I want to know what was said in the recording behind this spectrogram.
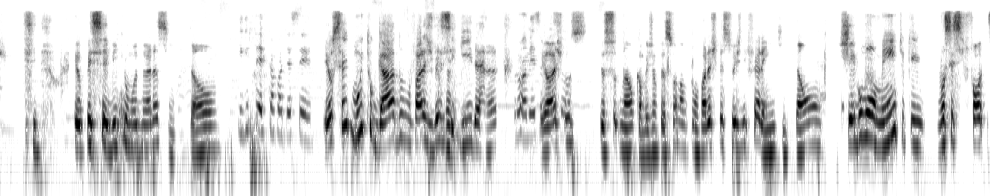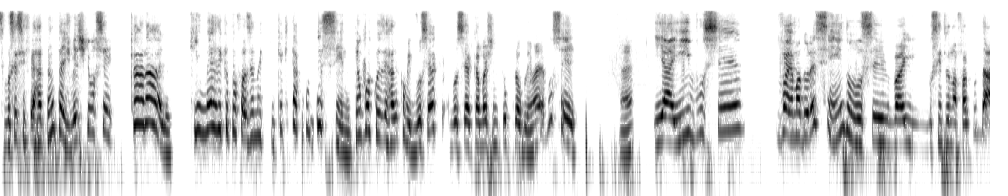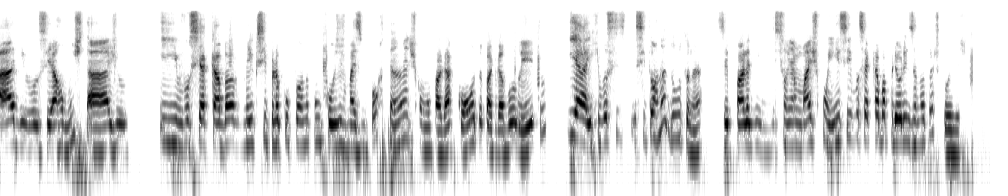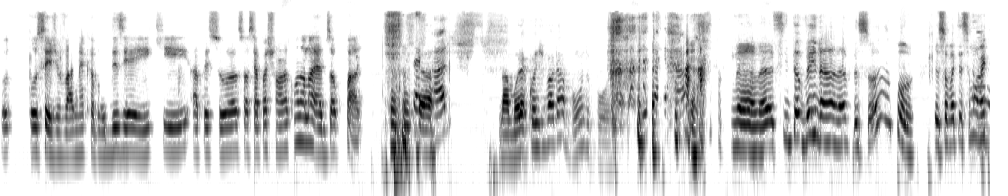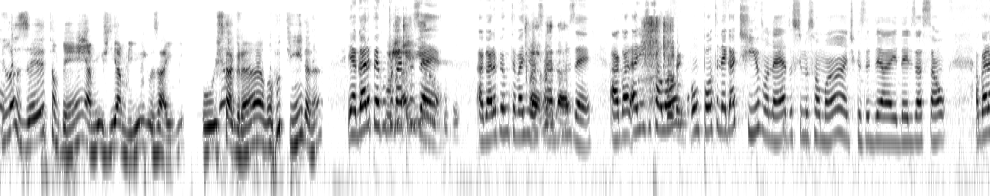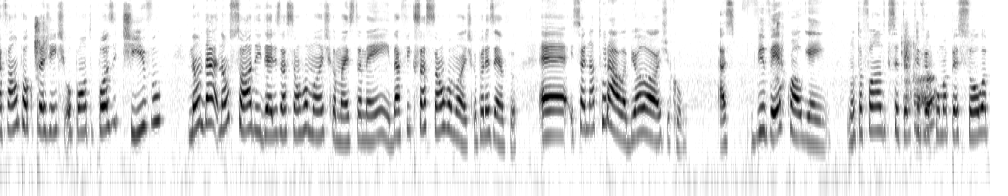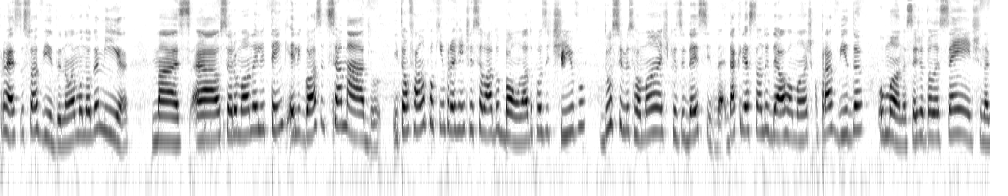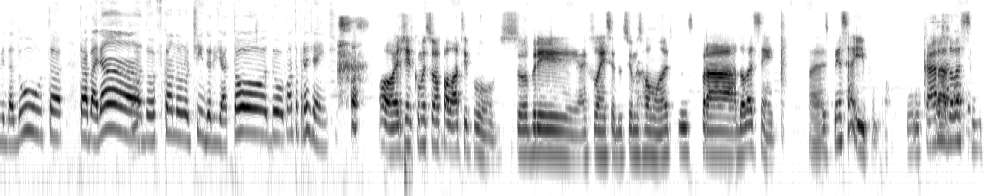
eu percebi que o mundo não era assim. Então, que, que, teve que acontecer? Eu sei muito gado várias vezes seguidas, né? Por uma mesma eu pessoa? acho eu sou, não, com a mesma pessoa não, com várias pessoas diferentes. Então, chega um momento que você se, você se ferra tantas vezes que você, caralho, que merda que eu tô fazendo aqui? O que é que tá acontecendo? Tem alguma coisa errada comigo? Você, você acaba achando que o problema é você, né? E aí você vai amadurecendo, você vai, você entra na faculdade, você arruma um estágio, e você acaba meio que se preocupando com coisas mais importantes, como pagar conta, pagar boleto, e é aí que você se torna adulto, né? Você para de, de sonhar mais com isso e você acaba priorizando outras coisas. Ou, ou seja, Wagner acabou de dizer aí que a pessoa só se apaixona quando ela é desocupada. Errado? Namoro é coisa de vagabundo, pô. não, não é assim também não, né? A pessoa, pô, a pessoa vai ter esse momento de lazer também, amigos de amigos aí. O Instagram é o novo Tinder, né? E agora a pergunta vai pro Zé. Agora a pergunta vai direcionada pro Zé. Agora, a gente falou um ponto negativo, né, dos filmes românticos, da idealização. Agora fala um pouco pra gente o ponto positivo, não, da, não só da idealização romântica, mas também da fixação romântica. Por exemplo, é, isso é natural, é biológico. As, viver com alguém. Não tô falando que você tem que viver com uma pessoa pro resto da sua vida, não é monogamia. Mas ah, o ser humano, ele tem. ele gosta de ser amado. Então fala um pouquinho pra gente esse lado bom, o lado positivo dos filmes românticos e desse, da, da criação do ideal romântico pra vida humana, seja adolescente, na vida adulta, trabalhando, ficando no Tinder o dia todo. Conta pra gente. Ó, a gente começou a falar, tipo, sobre a influência dos filmes românticos pra adolescente. Mas pensa aí, pô. O cara adolescente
